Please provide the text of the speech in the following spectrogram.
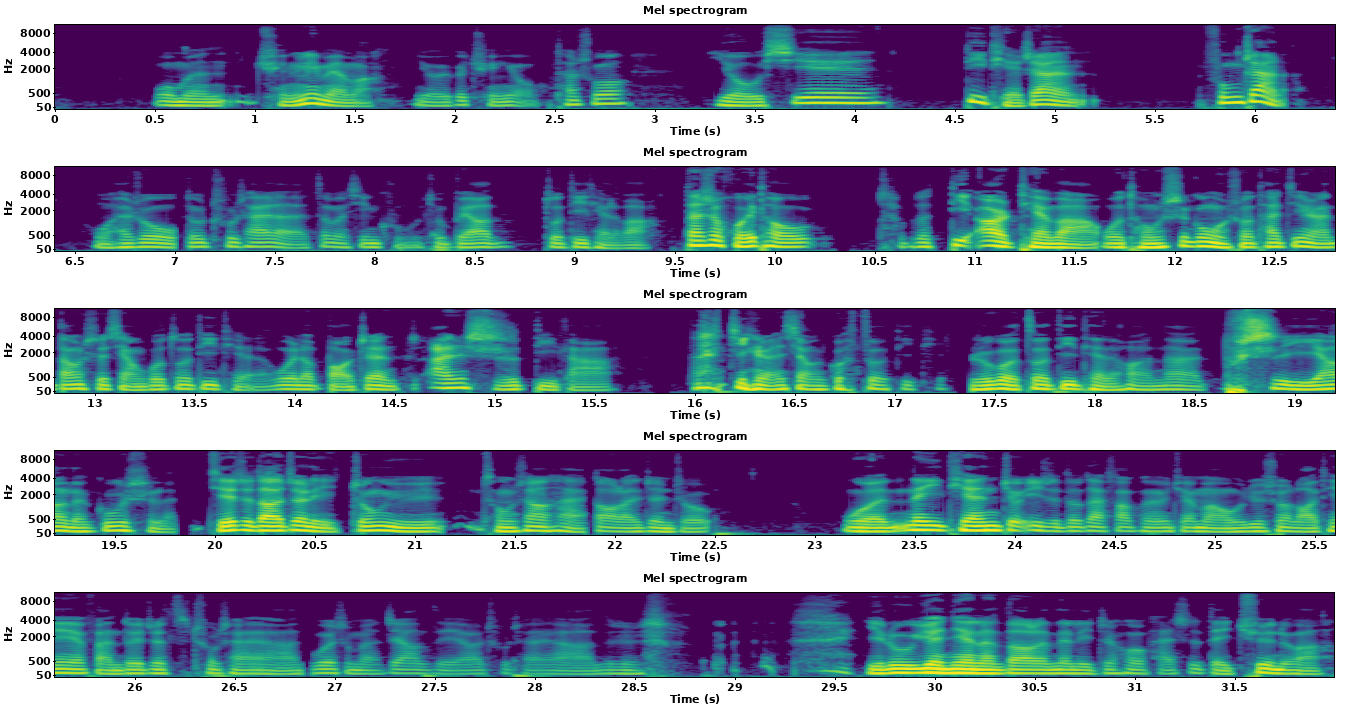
我们群里面嘛有一个群友，他说有些地铁站封站了，我还说我都出差了，这么辛苦就不要坐地铁了吧。但是回头。差不多第二天吧，我同事跟我说，他竟然当时想过坐地铁，为了保证按时抵达。竟然想过坐地铁。如果坐地铁的话，那不是一样的故事了。截止到这里，终于从上海到了郑州。我那一天就一直都在发朋友圈嘛，我就说老天爷反对这次出差啊，为什么这样子也要出差啊？就是 一路怨念了。到了那里之后，还是得去，对吧？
